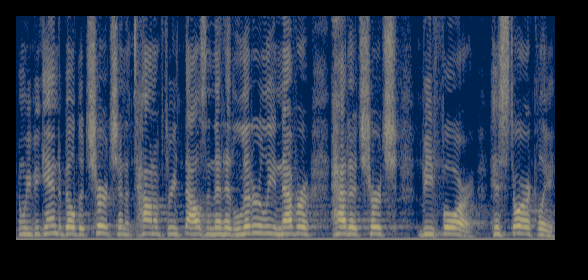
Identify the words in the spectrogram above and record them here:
and we began to build a church in a town of 3,000 that had literally never had a church before. historically.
